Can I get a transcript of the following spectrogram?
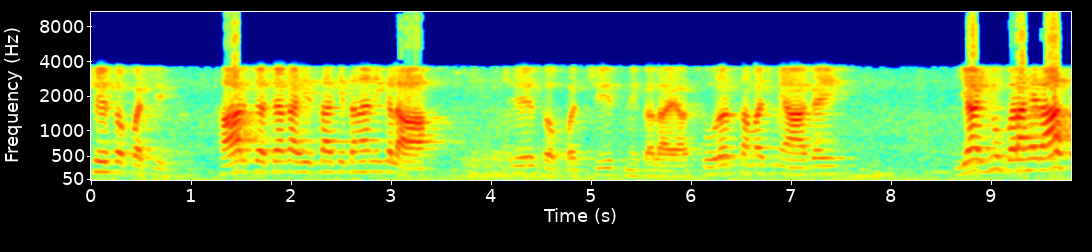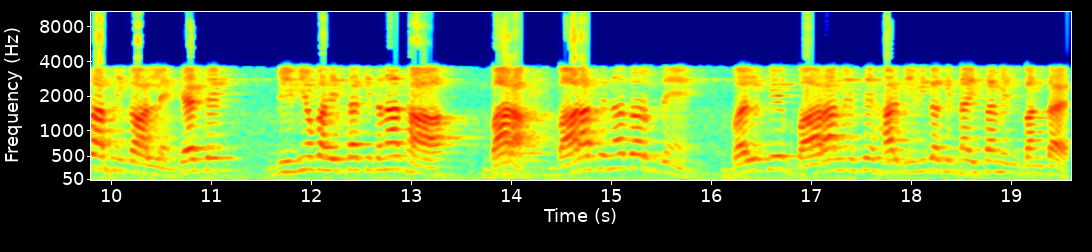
چھ سو پچیس۔ ہر چچا کا حصہ کتنا نکلا؟ چھ سو پچیس نکل آیا۔ سورج سمجھ میں آ گئی۔ یا یوں براہ راست آپ نکال لیں۔ کیسے؟ بیویوں کا حصہ کتنا تھا؟ بارہ۔ بارہ سے نہ ضرب دیں۔ بلکہ بارہ میں سے ہر بیوی کا کتنا حصہ بنتا ہے؟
